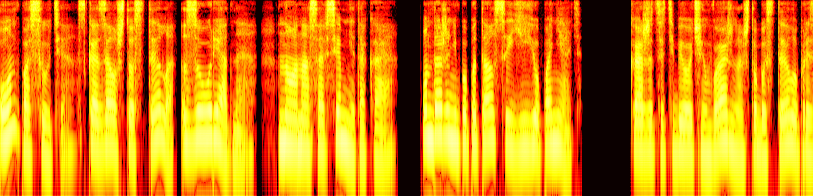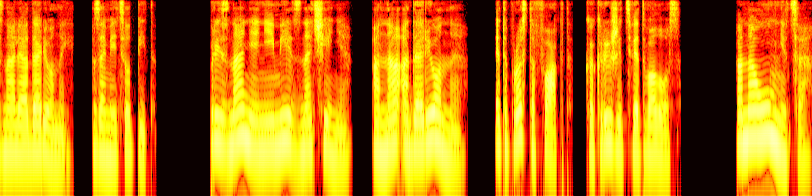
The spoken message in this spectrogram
Он, по сути, сказал, что Стелла заурядная, но она совсем не такая. Он даже не попытался ее понять. «Кажется, тебе очень важно, чтобы Стеллу признали одаренной, заметил Пит. «Признание не имеет значения. Она одаренная. Это просто факт, как рыжий цвет волос. Она умница,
